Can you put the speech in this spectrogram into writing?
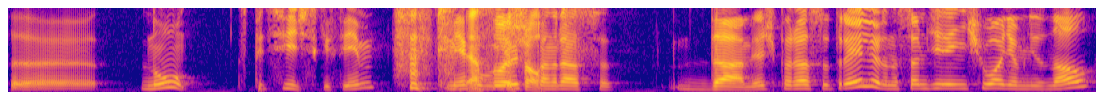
Uh-huh. ну, специфический фильм. Мне очень понравился. Да, мне очень понравился трейлер. На самом деле я ничего о нем не знал.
